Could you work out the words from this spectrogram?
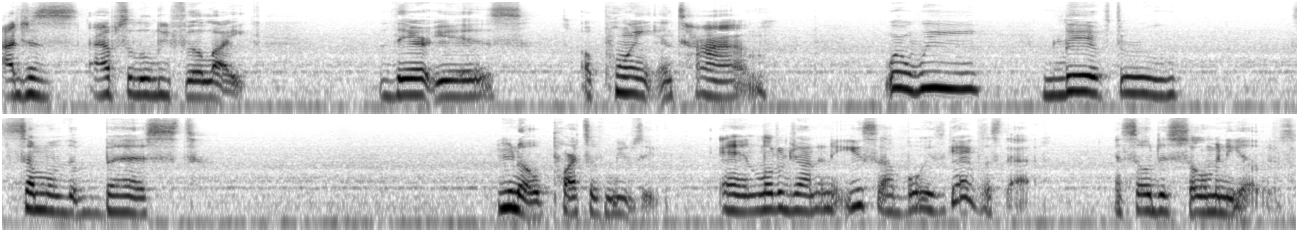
I just absolutely feel like there is a point in time where we live through some of the best you know, parts of music. And Lil Jon and the Eastside Boyz gave us that. And so did so many others.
